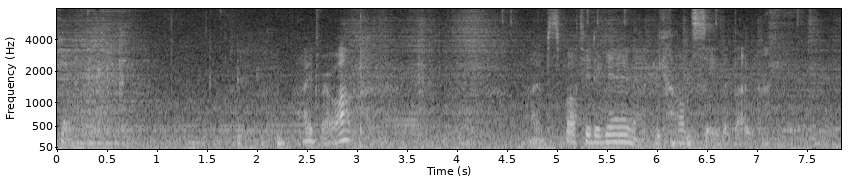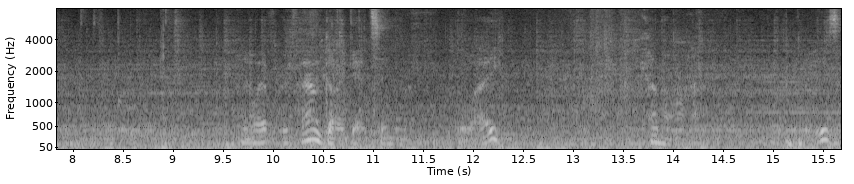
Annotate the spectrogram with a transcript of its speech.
Okay. Hydro up. I'm spotted again I can't see the boat. However, if our guy gets in the way, come on. There he is.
